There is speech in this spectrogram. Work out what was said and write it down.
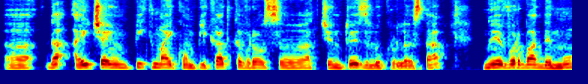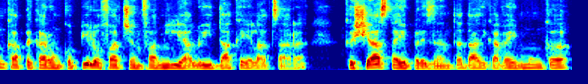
uh, da, aici e un pic mai complicat că vreau să accentuez lucrul ăsta. Nu e vorba de munca pe care un copil o face în familia lui dacă e la țară, că și asta e prezentă, da? adică aveai muncă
